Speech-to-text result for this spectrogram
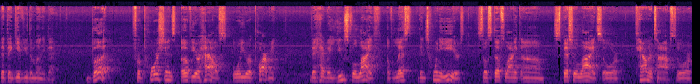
that they give you the money back. But for portions of your house or your apartment that have a useful life of less than 20 years, so stuff like um, special lights or countertops or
